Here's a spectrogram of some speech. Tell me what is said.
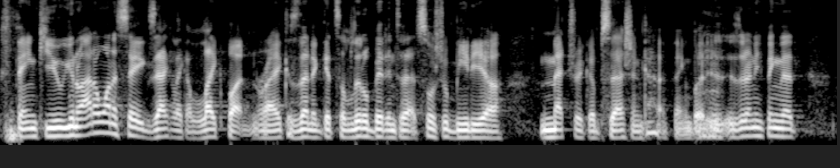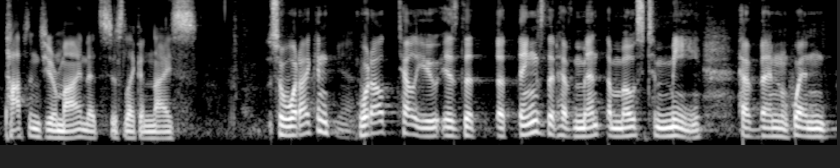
thank you? You know, I don't want to say exactly like a like button, right? Because then it gets a little bit into that social media metric obsession kind of thing. But mm-hmm. is, is there anything that pops into your mind that's just like a nice, So what I can, Yeah. what I'll tell you is that the things that have meant the most to me have been when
